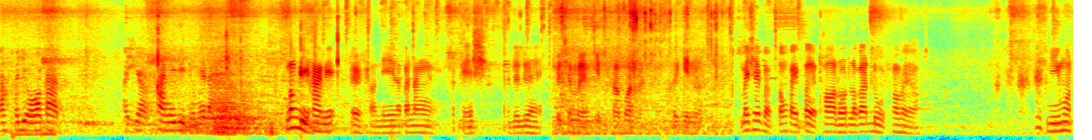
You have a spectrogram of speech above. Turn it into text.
อะไปอยู่อวกาศไอ้เหี้ยข้างนี้ดีดดูไม่ได้ ต้องดีดข้างนี้ เออ ตอนนี้เราก็นั่งสเกจไปเรื่อยฟิชเชอร์แมนกินคาร์บอนนะเคยกินไหมๆ ไม่ใช่แบบต้องไปเปิดท่อรถแล้วก็ดูดเข้าไปหรอมีหมด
